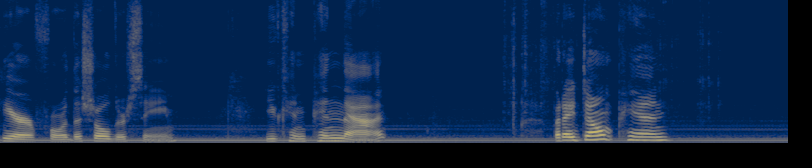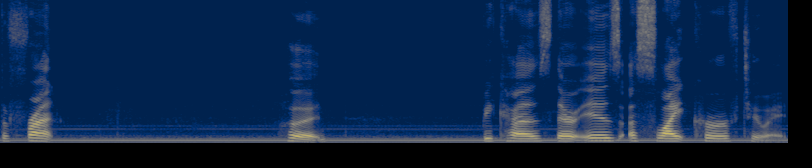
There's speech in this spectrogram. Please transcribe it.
here for the shoulder seam. You can pin that. But I don't pin the front hood because there is a slight curve to it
